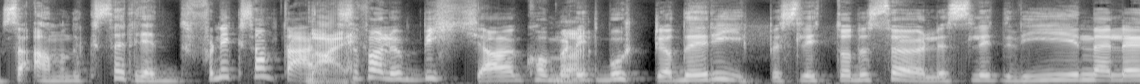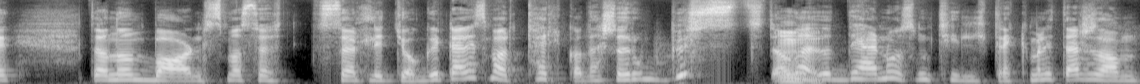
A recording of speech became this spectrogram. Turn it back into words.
så er man jo ikke så redd for den, ikke sant? Det er Mm. Nei. ikke så farlig om bikkja kommer Nei. litt borti, og det ripes litt, og det søles litt vin, eller det er noen barn som har sølt, sølt litt yoghurt. Det er liksom bare tørka, og det er så robust. Mm. det, det er noe som tiltrekker meg litt. Det er sånn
